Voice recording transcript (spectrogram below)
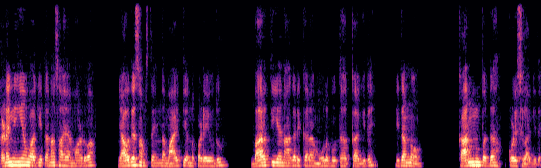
ಗಣನೀಯವಾಗಿ ಧನ ಸಹಾಯ ಮಾಡುವ ಯಾವುದೇ ಸಂಸ್ಥೆಯಿಂದ ಮಾಹಿತಿಯನ್ನು ಪಡೆಯುವುದು ಭಾರತೀಯ ನಾಗರಿಕರ ಮೂಲಭೂತ ಹಕ್ಕಾಗಿದೆ. ಇದನ್ನು ಕಾನೂನುಬದ್ಧಗೊಳಿಸಲಾಗಿದೆ.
